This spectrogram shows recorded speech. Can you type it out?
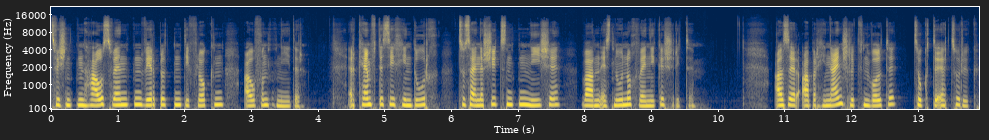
Zwischen den Hauswänden wirbelten die Flocken auf und nieder. Er kämpfte sich hindurch, zu seiner schützenden Nische waren es nur noch wenige Schritte. Als er aber hineinschlüpfen wollte, zuckte er zurück.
